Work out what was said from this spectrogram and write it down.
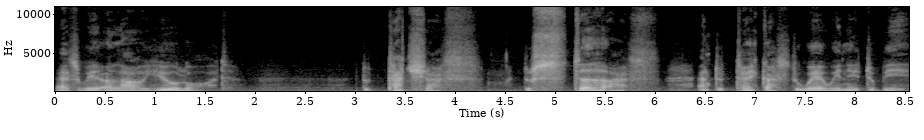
as we allow you, Lord, to touch us, to stir us, and to take us to where we need to be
